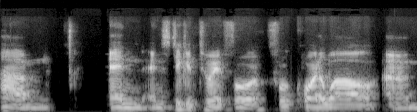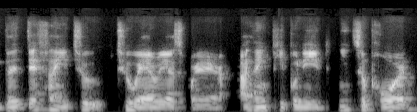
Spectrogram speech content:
um, and and sticking to it for for quite a while. Um, there are definitely two two areas where I think people need need support,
